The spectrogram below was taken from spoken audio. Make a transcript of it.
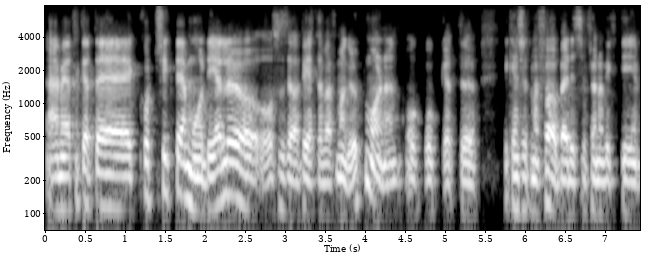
Nej, men jag tycker att eh, kortsiktiga mål, det gäller att, att, att veta varför man går upp på morgonen och, och att eh, det kanske att man förbereder sig för någon viktig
